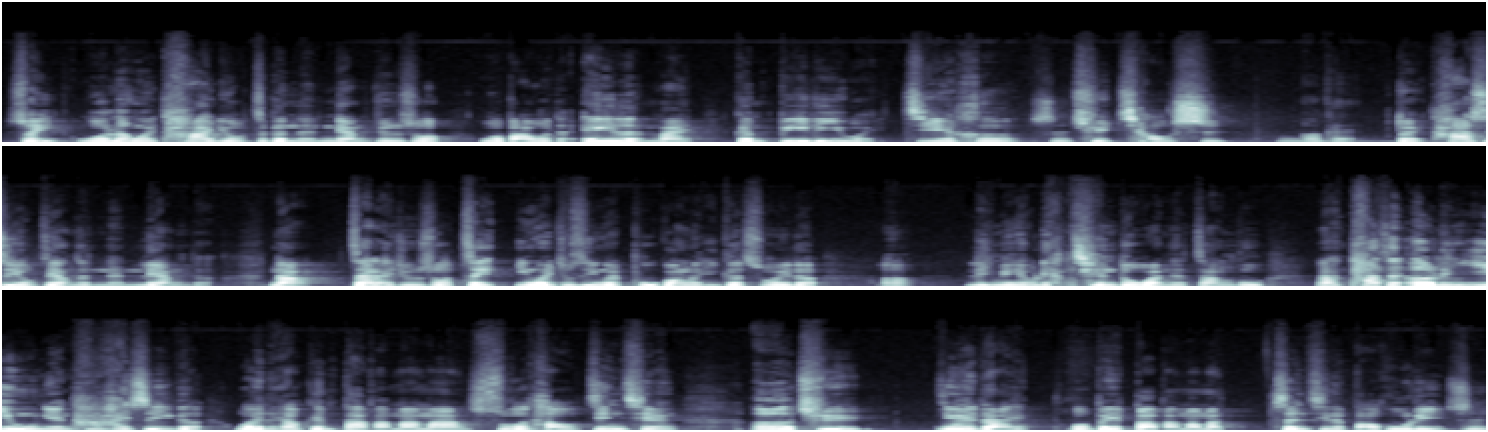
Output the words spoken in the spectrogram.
所以我认为他有这个能量，就是说我把我的 A 人脉跟 B 立委结合，是去调试。OK，对，他是有这样的能量的。那再来就是说，这因为就是因为曝光了一个所谓的呃，里面有两千多万的账户，那他在二零一五年，他还是一个为了要跟爸爸妈妈索讨金钱而去虐待或被爸爸妈妈申请的保护令，是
